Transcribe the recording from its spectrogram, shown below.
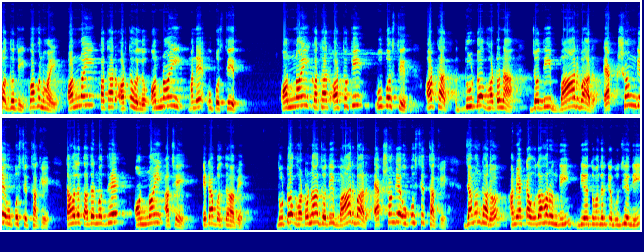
পদ্ধতি কখন হয়? অন্যয়ী কথার অর্থ হলো অন্যয় মানে উপস্থিত। অন্যয় কথার অর্থ কি? উপস্থিত। অর্থাৎ দুটো ঘটনা যদি বারবার একসঙ্গে উপস্থিত থাকে, তাহলে তাদের মধ্যে অন্যয় আছে। এটা বলতে হবে। দুটো ঘটনা যদি বারবার একসঙ্গে উপস্থিত থাকে, যেমন ধরো, আমি একটা উদাহরণ দিই, দিয়ে তোমাদেরকে বুঝিয়ে দিই।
